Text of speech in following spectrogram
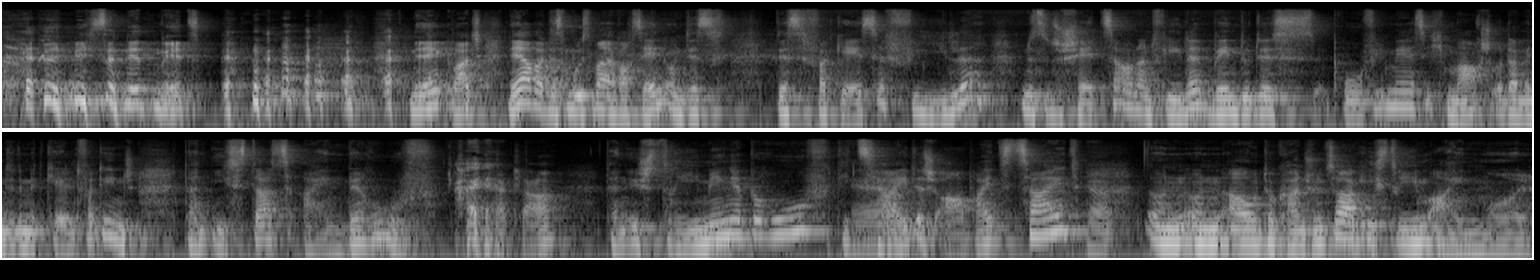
nehme ich sie nicht mit. Nee, Quatsch. Nee, aber das muss man einfach sehen und das, das vergessen viele und das unterschätzen auch dann viele, wenn du das profimäßig machst oder wenn du damit Geld verdienst, dann ist das ein Beruf. Ja, klar. dann ist Streaming ein Beruf, die Ja. Zeit ist Arbeitszeit Ja. und, und auch du kannst schon sagen, ich stream einmal.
